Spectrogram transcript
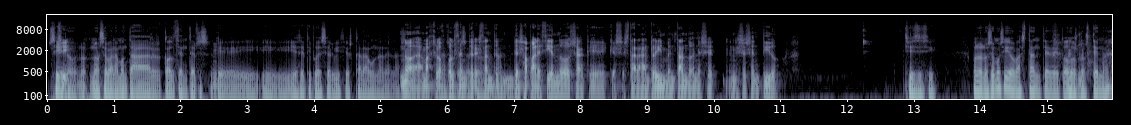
sí, Sí. No, no, no se van a montar call centers Mm. que- y, y ese tipo de servicios cada una de las. No, además que los call centers están normal. desapareciendo, o sea que, que se estarán reinventando en ese, en ese sentido. Sí, sí, sí. Bueno, nos hemos ido bastante de todos los temas.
